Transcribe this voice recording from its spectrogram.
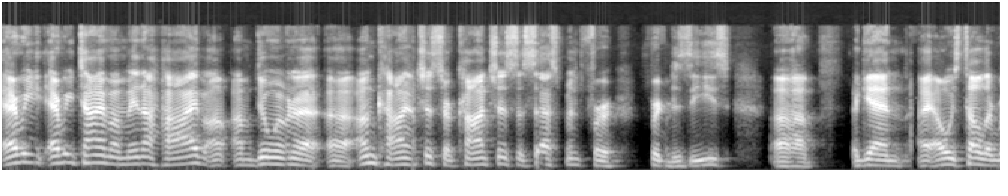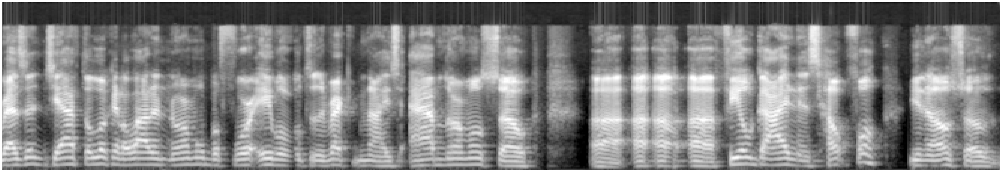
every every time I'm in a hive, I'm doing a, a unconscious or conscious assessment for for disease. Uh, again, I always tell the residents you have to look at a lot of normal before able to recognize abnormal. So uh, a, a, a, field guide is helpful, you know. So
